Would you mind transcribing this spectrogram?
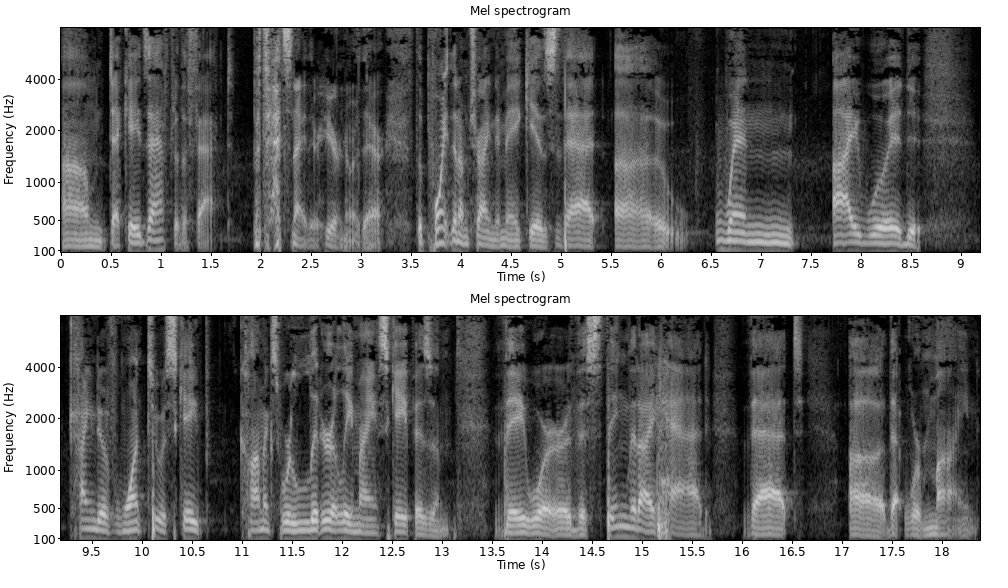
um, decades after the fact but that's neither here nor there. The point that I'm trying to make is that uh, when I would kind of want to escape, comics were literally my escapism. They were this thing that I had that. Uh, that were mine.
